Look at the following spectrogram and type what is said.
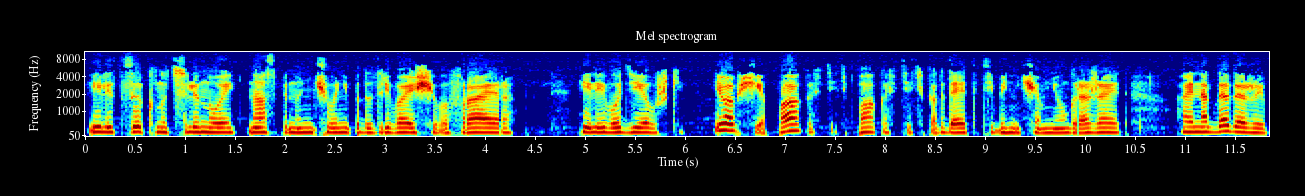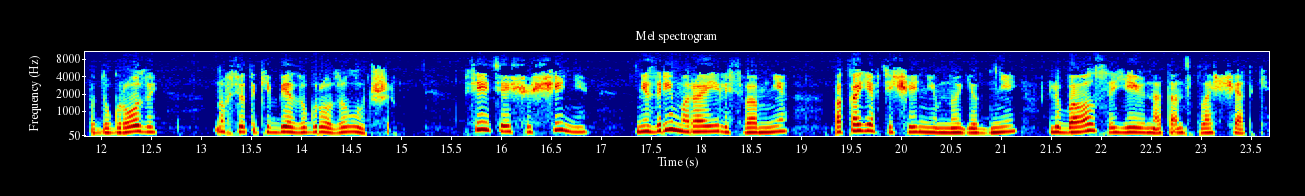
Или циркнуть слюной на спину ничего не подозревающего фраера или его девушки. И вообще пакостить, пакостить, когда это тебе ничем не угрожает, а иногда даже и под угрозой, но все-таки без угрозы лучше. Все эти ощущения незримо роились во мне, пока я в течение многих дней любовался ею на танцплощадке.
